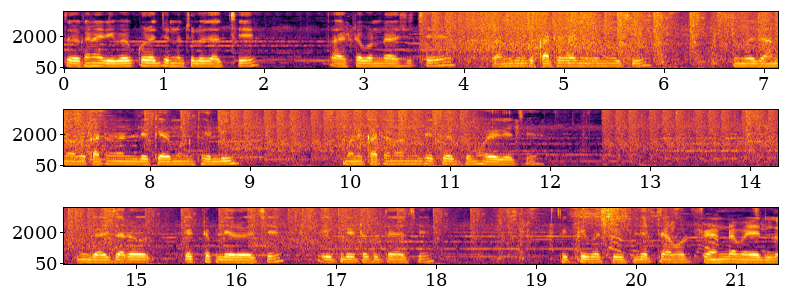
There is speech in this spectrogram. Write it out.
তো এখানে রিভাইভ করার জন্য চলে যাচ্ছে। তো একটা বান্ডা এসেছে। তো আমি কিন্তু কাটানা নিয়ে নিয়েছি। তোমরা জানো আমি কাটানা নিলে কেমন খেলি? মানে কাটানা নিলে তো একদম হয়ে গেছে। গাইজ আরও একটা প্লেয়ার রয়েছে। এই প্লেয়ারটা কোথায় আছে। দেখতে পাচ্ছি, এই প্লেয়ারটা আমার ফ্রেন্ডরা মেরে দিল।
